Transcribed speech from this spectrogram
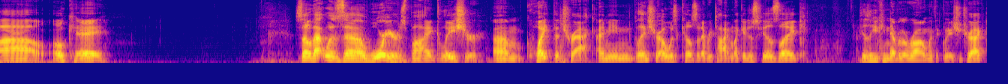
Wow. Okay. So that was uh, Warriors by Glacier. Um, quite the track. I mean, Glacier always kills it every time. Like it just feels like feels like you can never go wrong with a Glacier track.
